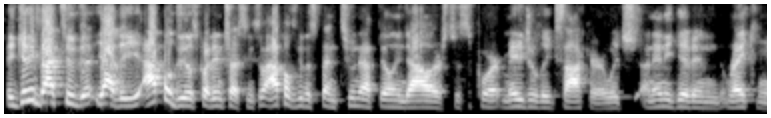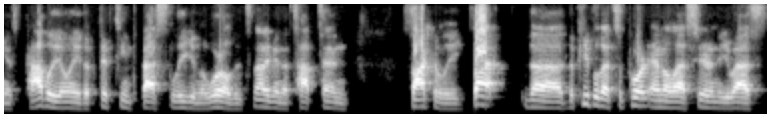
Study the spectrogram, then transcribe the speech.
And getting back to the yeah, the Apple deal is quite interesting. So Apple's going to spend two and a half billion dollars to support Major League Soccer, which on any given ranking is probably only the 15th best league in the world. It's not even the top 10 soccer league. But the the people that support MLS here in the U.S.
